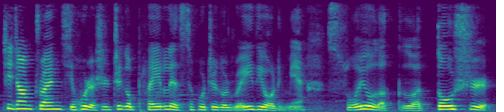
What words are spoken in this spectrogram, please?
这张专辑或者是这个 playlist 或这个 radio 里面所有的歌都是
